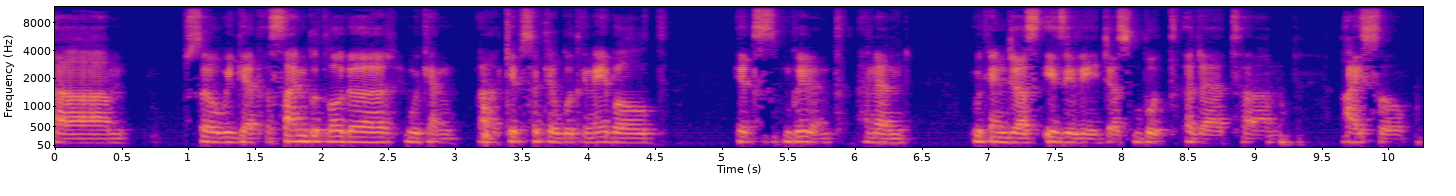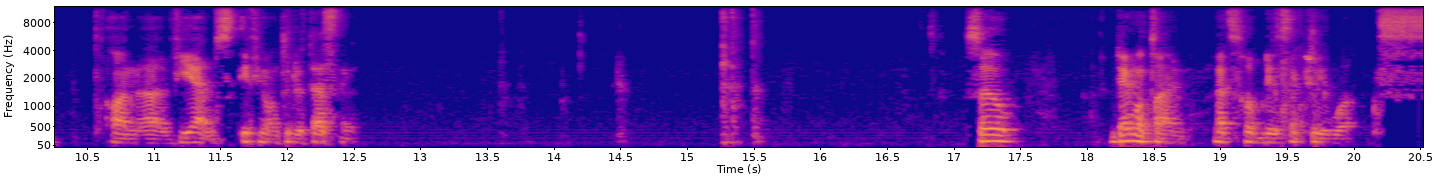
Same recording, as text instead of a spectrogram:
um, so we get a signed bootloader. We can uh, keep secure boot enabled. It's brilliant, and then we can just easily just boot that um, ISO on uh, VMs if you want to do testing. So, demo time. Let's hope this actually works.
